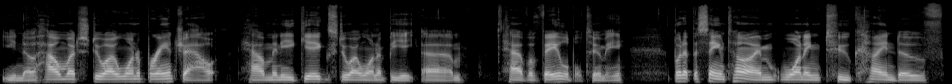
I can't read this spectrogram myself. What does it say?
you know how much do I want to branch out, how many gigs do I want to be um, have available to me, but at the same time wanting to kind of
